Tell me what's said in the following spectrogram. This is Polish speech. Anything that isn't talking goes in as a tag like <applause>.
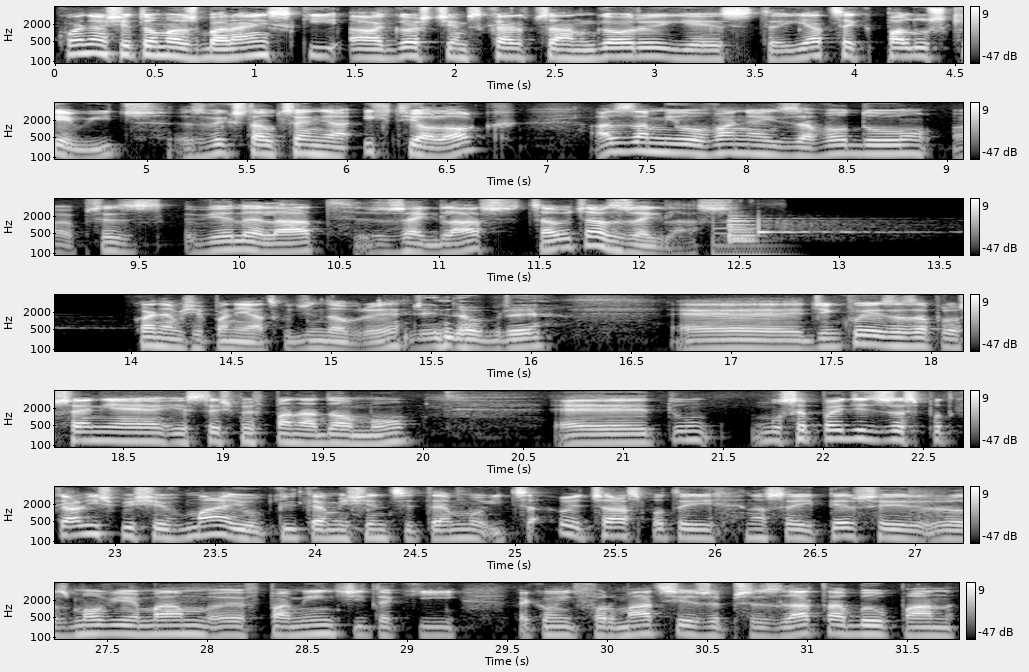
Kłania się Tomasz Barański, a gościem skarbca Angory jest Jacek Paluszkiewicz, z wykształcenia ichtiolog, a z zamiłowania i zawodu e, przez wiele lat żeglarz, cały czas żeglarz. Kłaniam się panie Jacku, dzień dobry. Dzień dobry. E, dziękuję za zaproszenie. Jesteśmy w Pana domu. E, tu muszę powiedzieć, że spotkaliśmy się w maju kilka miesięcy temu i cały czas po tej naszej pierwszej rozmowie mam e, w pamięci taki, taką informację, że przez lata był Pan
